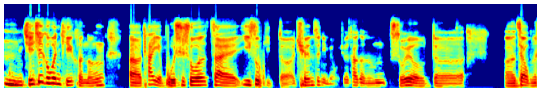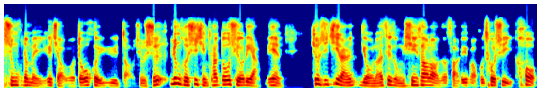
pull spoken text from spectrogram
嗯，其实这个问题可能，呃，它也不是说在艺术品的圈子里面，我觉得它可能所有的，呃，在我们的生活的每一个角落都会遇到，就是任何事情它都是有两面，就是既然有了这种性骚扰的法律保护措施以后，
